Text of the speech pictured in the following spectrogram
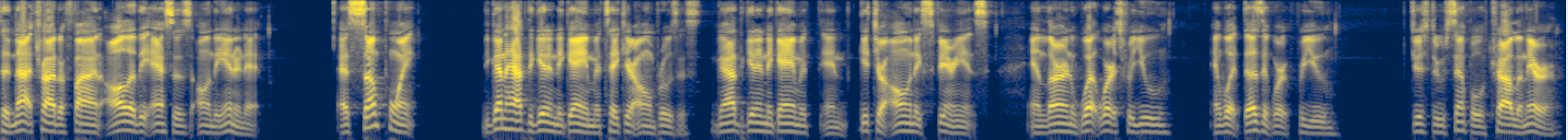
to not try to find all of the answers on the internet. At some point, you're going to have to get in the game and take your own bruises. You're going to have to get in the game and, and get your own experience and learn what works for you and what doesn't work for you just through simple trial and error.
